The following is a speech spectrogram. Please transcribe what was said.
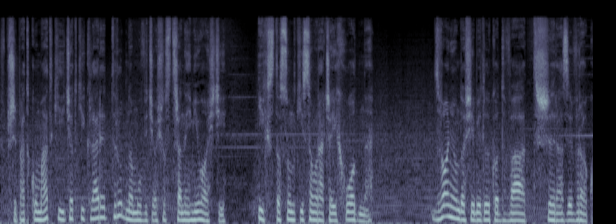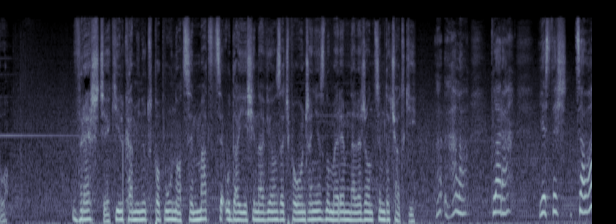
W przypadku matki i ciotki Klary trudno mówić o siostrzanej miłości. Ich stosunki są raczej chłodne. Dzwonią do siebie tylko dwa, trzy razy w roku. Wreszcie, kilka minut po północy, matce udaje się nawiązać połączenie z numerem należącym do ciotki. H- Halo, Klara, jesteś cała?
